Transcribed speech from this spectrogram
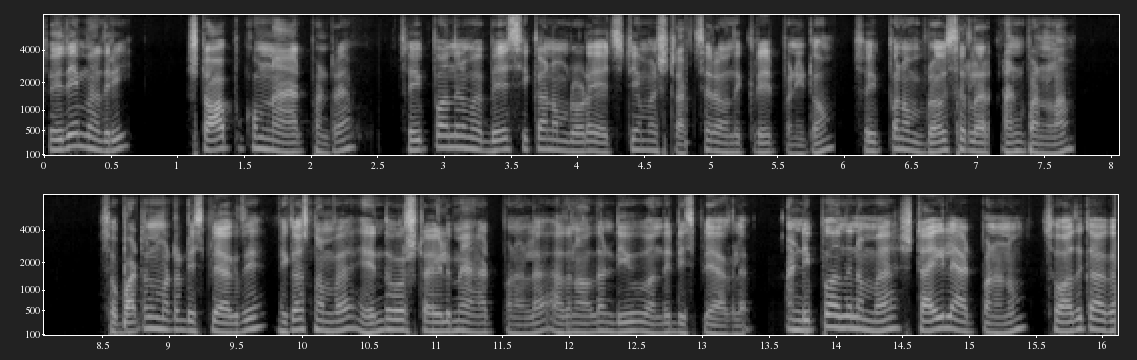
ஸோ இதே மாதிரி ஸ்டாப்புக்கும் நான் ஆட் பண்ணுறேன் ஸோ இப்போ வந்து நம்ம பேசிக்காக நம்மளோட ஹெச்டிஎம்எல் ஸ்ட்ரக்சரை வந்து கிரியேட் பண்ணிட்டோம். ஸோ இப்போ நம்ம ப்ரௌசரில் ரன் பண்ணலாம். ஸோ பட்டன் மட்டும் டிஸ்ப்ளே ஆகுது. பிகாஸ் நம்ம எந்த ஒரு ஸ்டைலுமே ஆட் பண்ணலை. அதனால தான் டியூ வந்து டிஸ்ப்ளே ஆகலை. அண்ட் இப்போ வந்து நம்ம ஸ்டைல் ஆட் பண்ணணும். ஸோ அதுக்காக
